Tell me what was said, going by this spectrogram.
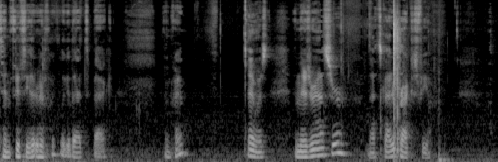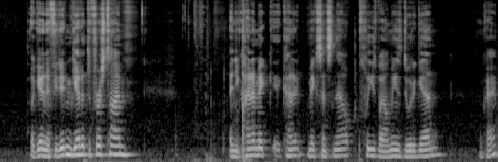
1050. Look at that, it's back. Okay? Anyways, and there's your answer. That's guided practice for you. Again, if you didn't get it the first time, and you kind of make it kind of makes sense now, please by all means do it again. Okay?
